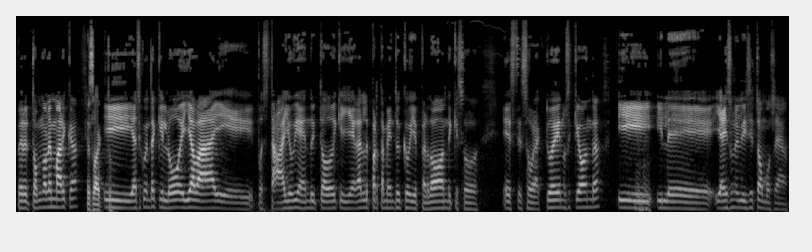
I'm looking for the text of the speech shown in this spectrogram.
pero el Tom no le marca. Exacto. Y hace cuenta que luego ella va y pues estaba lloviendo y todo y que llega al departamento y que oye, perdón, de que eso este, sobreactué, no sé qué onda. Y, y le y ahí es donde le dice Tom, o sea,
